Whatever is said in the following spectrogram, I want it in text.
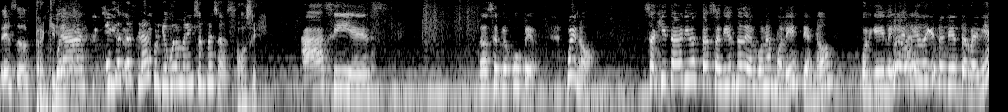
eso. Tranquilidad. Ya, Es hasta el final porque pueden venir sorpresas. Oh, sí. Así es. No se preocupe. Bueno, Sagitario está saliendo de algunas molestias, ¿no? Porque le iba, parece que se siente re bien.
